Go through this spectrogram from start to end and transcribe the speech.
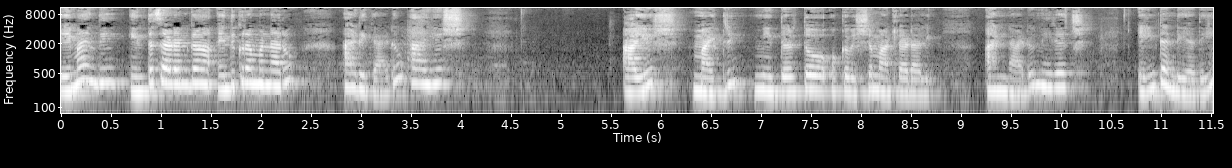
ఏమైంది? ఇంత సడన్గా ఎందుకు రమ్మన్నారు? అడిగాడు ఆయుష్. ఆయుష్ మైత్రి మీ ఇద్దరితో ఒక విషయం మాట్లాడాలి అన్నాడు నీరజ్. ఏంటండి అది?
